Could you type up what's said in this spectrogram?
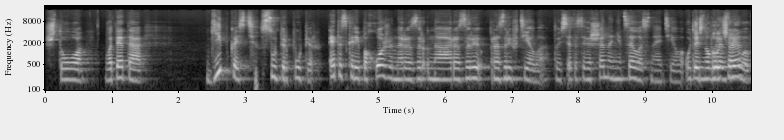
что вот это Гибкость супер-пупер — это скорее похоже на, разрыв, на разрыв, разрыв тела. То есть это совершенно не целостное тело. Очень То есть много получается, разрывов.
